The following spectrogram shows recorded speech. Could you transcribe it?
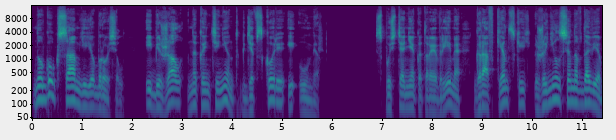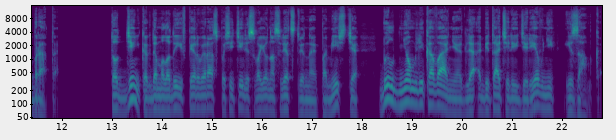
Но Гук сам ее бросил и бежал на континент, где вскоре и умер. Спустя некоторое время граф Кентский женился на вдове брата. Тот день, когда молодые в первый раз посетили свое наследственное поместье, был днем ликования для обитателей деревни и замка.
